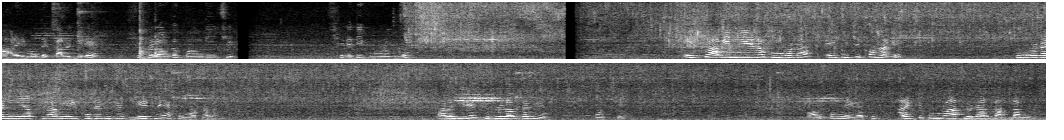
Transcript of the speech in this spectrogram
আর এর মধ্যে কালো জিরে, শুকনো লঙ্কা ফোড়ন দিয়েছি। ছেড়ে দিই কুমড়োগুলো। একটু আগে নিয়ে এলো কুমড়োটা, এই কিছুক্ষণ আগে। কুমড়োটা নিয়ে আসলো, আমি এই কুটে টুটে ধুয়ে টুয়ে এখন বসালাম। কালো জিরে, শুকনো লঙ্কা দিয়ে করছে। অল্প হয়ে গেছে। আরেকটু কুমড়ো আছে, ওটা আর কাটলাম না।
